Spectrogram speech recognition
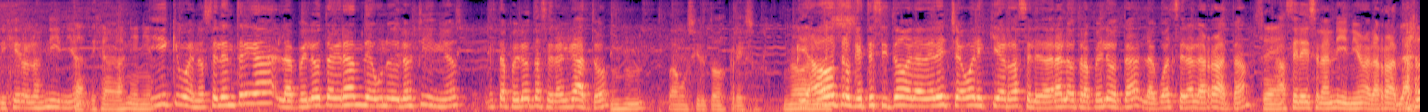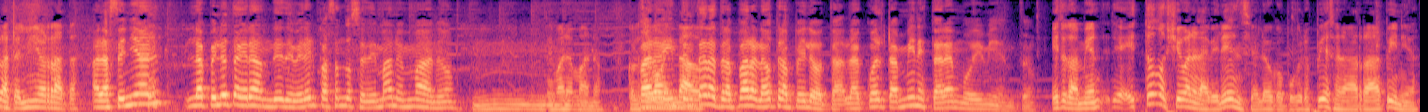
dijeron los niños. Ta- Dijeron los niños. Y que bueno, se le entrega la pelota grande a uno de los niños. Esta pelota será el gato. Vamos a ir todos presos. No, y a no otro es- que esté situado a la derecha o a la izquierda se le dará la otra pelota, la cual será la rata. Sí. Así le dicen al niño, a la rata. La rata, el niño rata. A la señal, la pelota grande deberá ir pasándose de mano en mano. Mm. De mano en mano. Para vendados. intentar atrapar a la otra pelota, la cual también estará en movimiento. Esto también, eh, todos llevan a la violencia, loco, porque los pibes se van a piña.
